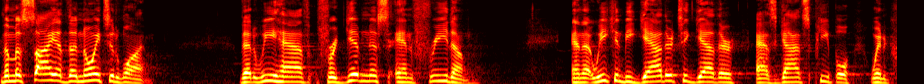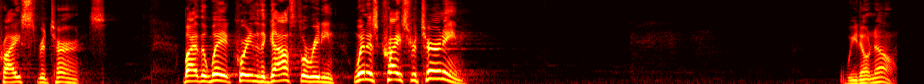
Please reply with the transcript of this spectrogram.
the Messiah, the anointed one, that we have forgiveness and freedom, and that we can be gathered together as God's people when Christ returns. By the way, according to the gospel reading, when is Christ returning? We don't know.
